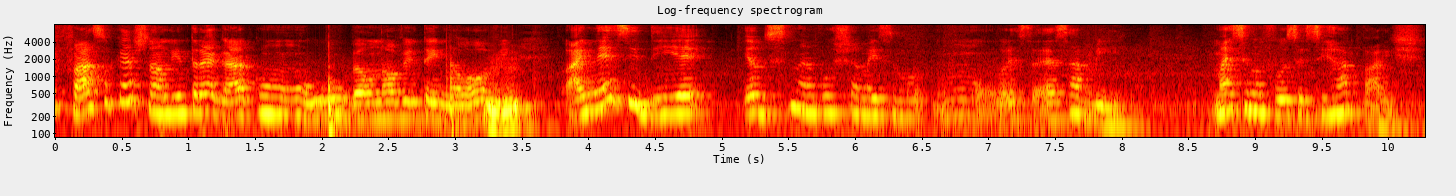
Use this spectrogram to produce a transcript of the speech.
faço questão de entregar com o Uber, o 99. Uhum. Aí nesse dia, eu disse, não, eu vou chamar esse, um, essa, essa Bi. Mas se não fosse esse rapaz,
